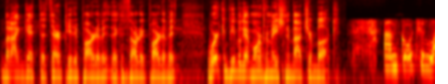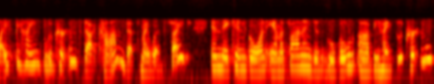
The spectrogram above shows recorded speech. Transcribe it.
But I get the therapeutic part of it, the cathartic part of it. Where can people get more information about your book? Um, go to lifebehindbluecurtains.com. That's my website. And they can go on Amazon and just Google uh, Behind Blue Curtains,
